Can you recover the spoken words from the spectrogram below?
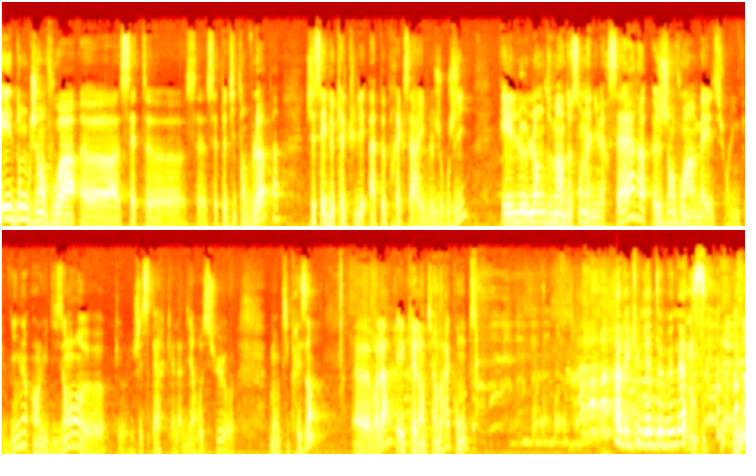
Et donc j'envoie euh, cette, euh, cette, petite enveloppe, j'essaye de calculer à peu près que ça arrive le jour J, et le lendemain de son anniversaire, j'envoie un mail sur LinkedIn en lui disant que j'espère qu'elle a bien reçu mon petit présent, voilà, et qu'elle en tiendra compte. Avec une lettre de menace. non,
